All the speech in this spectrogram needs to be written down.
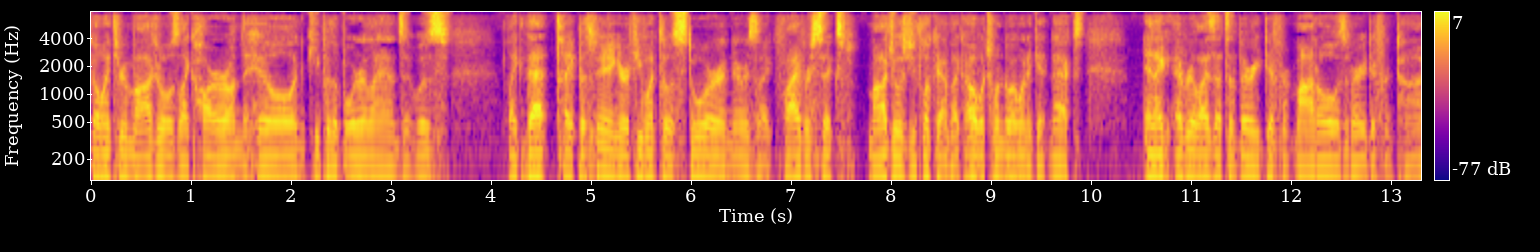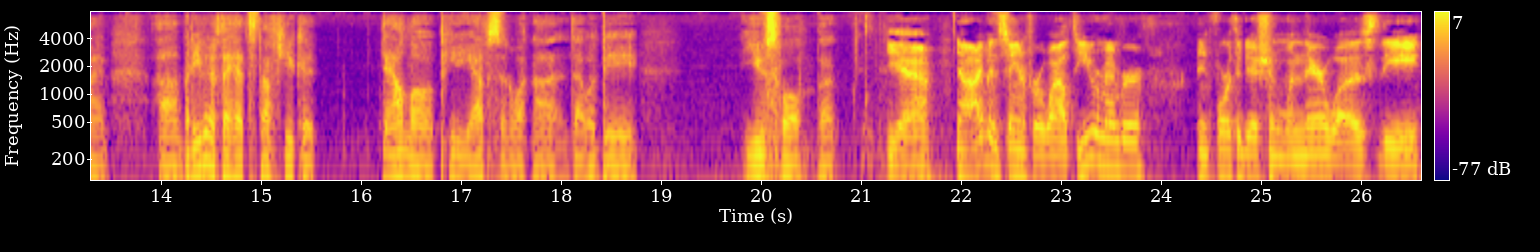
going through modules like Horror on the Hill and Keep of the Borderlands. It was like that type of thing. Or if you went to a store and there was like five or six modules, you'd look at them like, oh, which one do I want to get next? And I, I realized that's a very different model. It was a very different time. Um, but even if they had stuff you could download PDFs and whatnot, that would be useful. But Yeah. Now I've been saying for a while. Do you remember in fourth edition when there was the,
